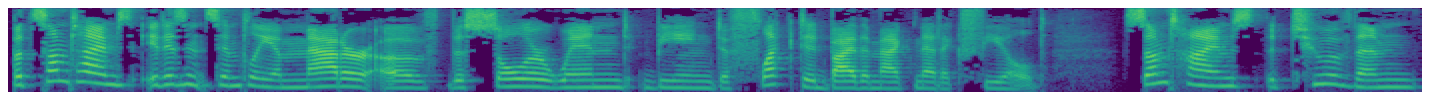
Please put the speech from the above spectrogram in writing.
But sometimes it isn't simply a matter of the solar wind being deflected by the magnetic field. Sometimes the two of them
